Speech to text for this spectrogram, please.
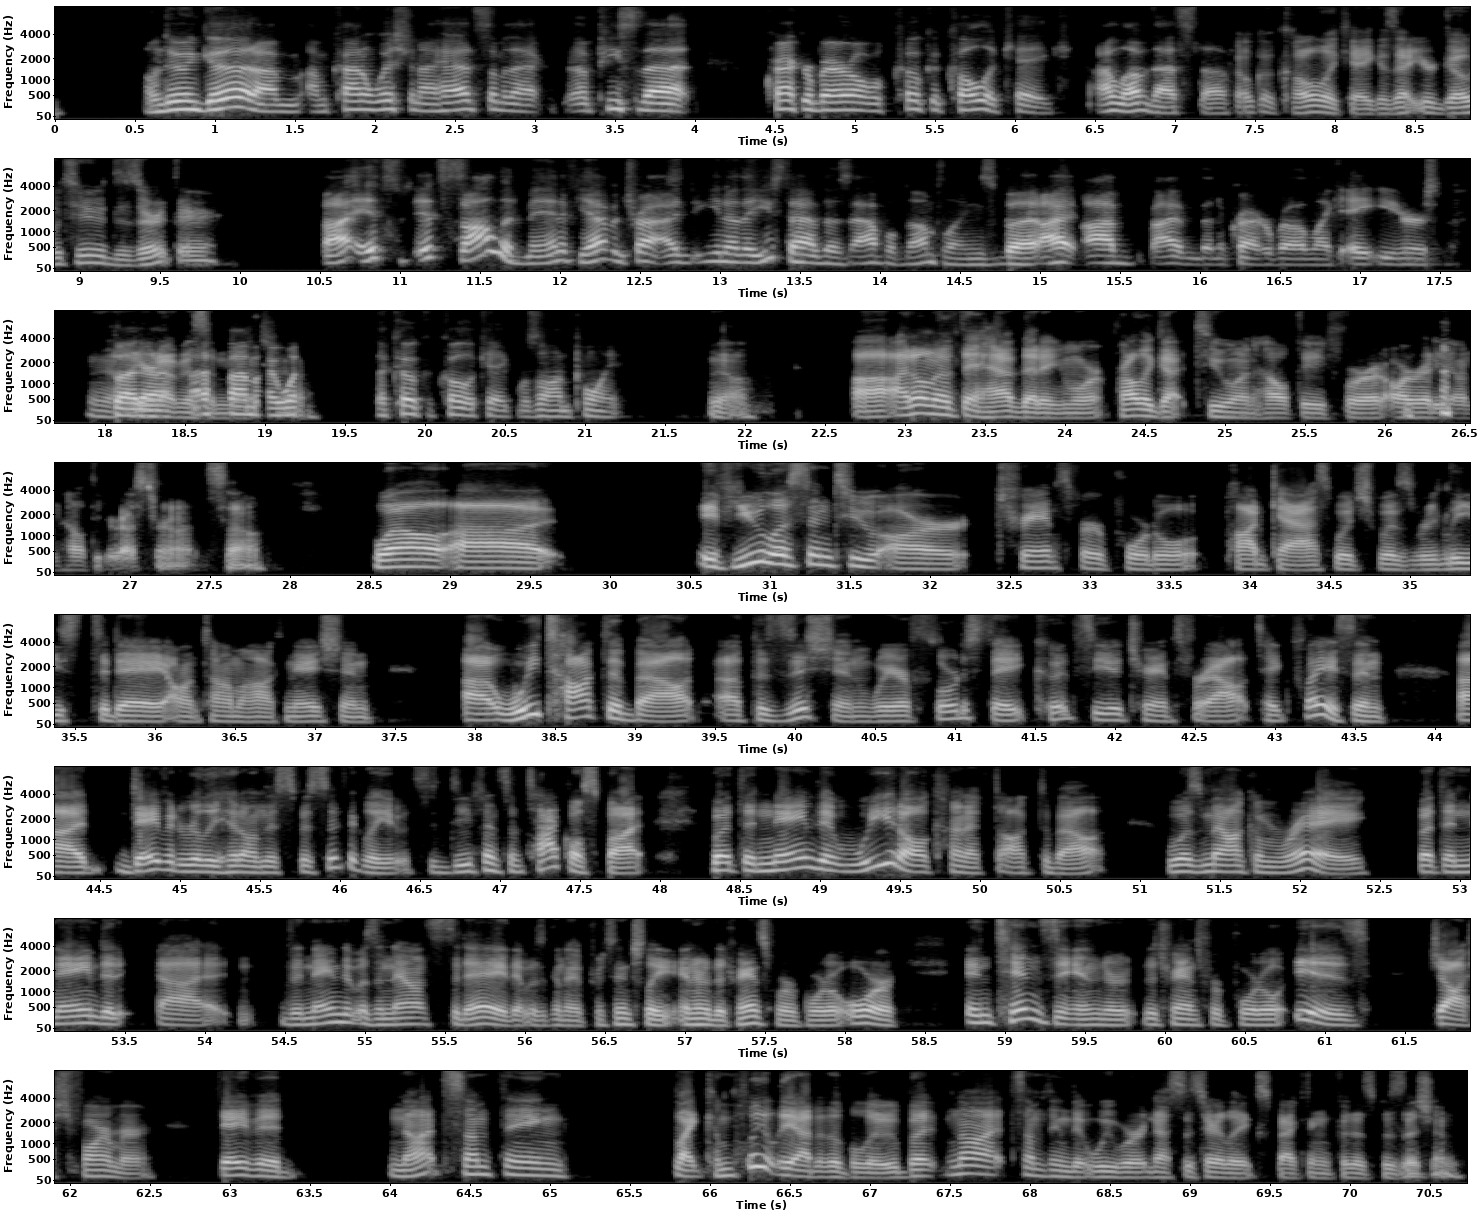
I'm doing good. I'm I'm kind of wishing I had some of that a piece of that Cracker Barrel Coca Cola cake. I love that stuff. Coca Cola cake is that your go to dessert there? Uh, it's it's solid, man. If you haven't tried, you know they used to have those apple dumplings, but I I, I haven't been to Cracker Barrel in like eight years. Yeah, but uh, I found my way. The Coca Cola cake was on point. Yeah, uh, I don't know if they have that anymore. It probably got too unhealthy for an already unhealthy restaurant. So, well, uh, if you listen to our transfer portal podcast, which was released today on Tomahawk Nation uh, we talked about a position where Florida State could see a transfer out take place. And uh, David really hit on this specifically. It's a defensive tackle spot. But the name that we had all kind of talked about was Malcolm Ray. But the name that uh, the name that was announced today that was going to potentially enter the transfer portal or intends to enter the transfer portal is Josh Farmer. David, not something like completely out of the blue, but not something that we were necessarily expecting for this position.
